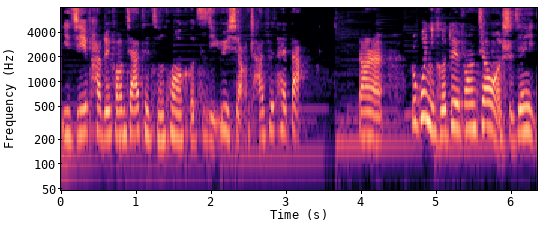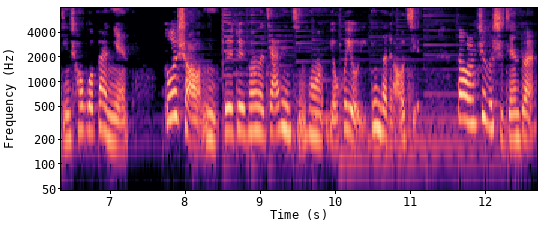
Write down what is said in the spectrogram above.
以及怕对方家庭情况和自己预想差距太大。当然，如果你和对方交往时间已经超过半年，多少你对对方的家庭情况也会有一定的了解。到了这个时间段。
